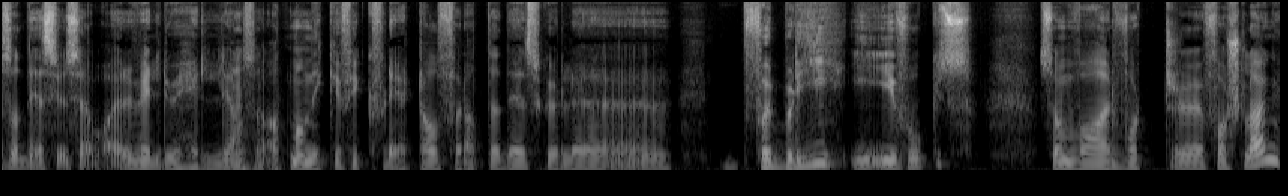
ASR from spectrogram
Så det syns jeg var veldig uheldig, altså, mm. at man ikke fikk flertall for at det skulle eh, forbli i Ifokus, som var vårt eh, forslag.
